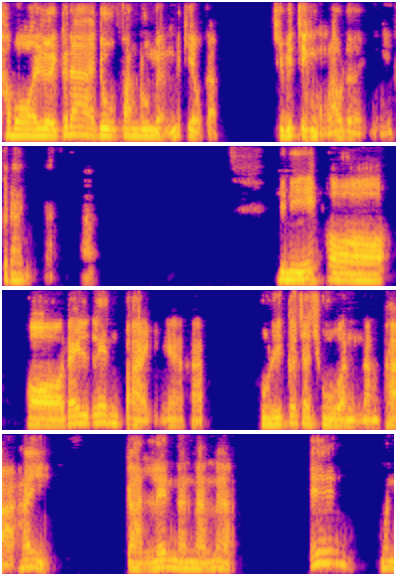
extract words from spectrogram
คาวบอยเลยก็ได้ ดูฟังดูเหมือนไม่เกี่ยวกับชีวิตจริงของเราเลย อย่างนี้ก็ได้เหมือนกันครับทีนี้พอพอได้เล่นไปเนี่ยครับ ครูริก็จะชวนนำพาให้การเล่นนั้นๆน่ะ เอ๊ะมัน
